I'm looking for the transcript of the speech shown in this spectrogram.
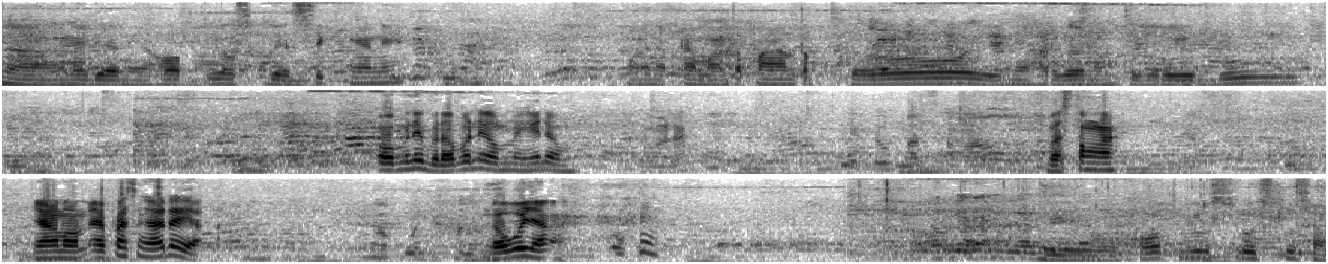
Nah ini dia nih Hot Wheels basicnya nih Banyak yang mantep-mantep tuh Ini harga 60 ribu Om ini berapa nih om yang ini om? Gimana? Itu pas setengah Empat setengah Yang non FS nggak ada ya? nggak punya. Nggak punya? Tuh, Hot Wheels lus-lusan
